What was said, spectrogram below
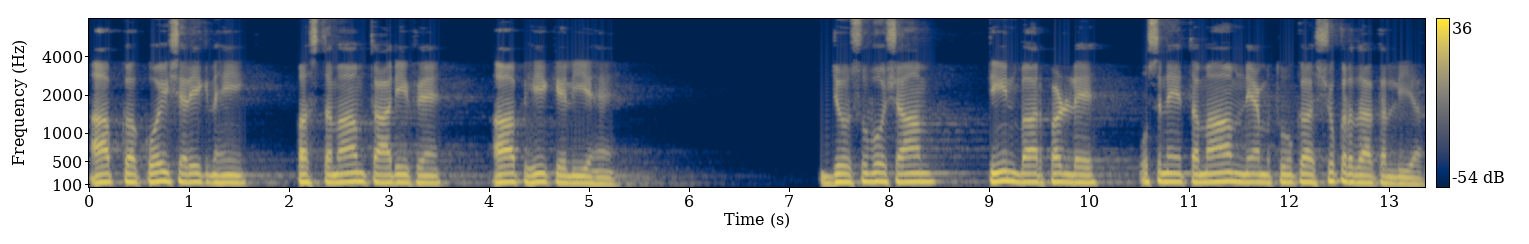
آپ کا کوئی شریک نہیں۔ بس تمام تعریفیں آپ ہی کے لیے ہیں۔ جو صبح و شام تین بار پڑھ لے، اس نے تمام نعمتوں کا شکر ادا کر لیا۔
